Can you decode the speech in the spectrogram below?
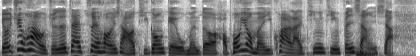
有一句话，我觉得在最后也想要提供给我们的好朋友们一块来听一听，分享一下。嗯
